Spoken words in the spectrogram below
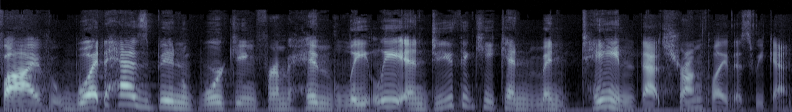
five. What has been working for him lately, and do you think he can maintain that strong play this weekend?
